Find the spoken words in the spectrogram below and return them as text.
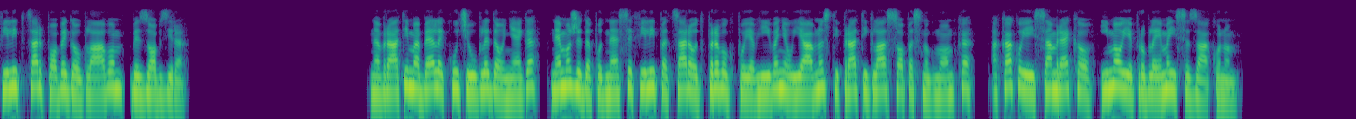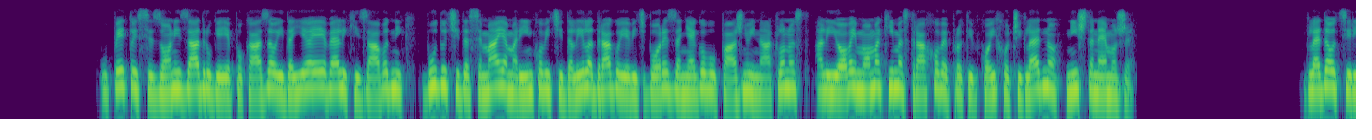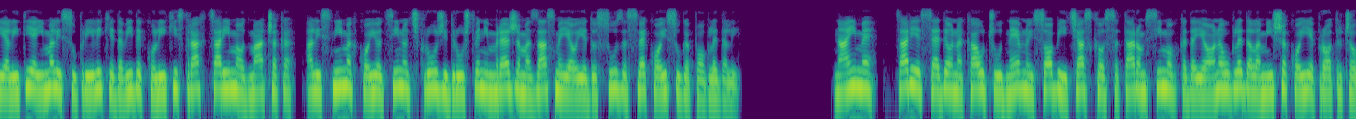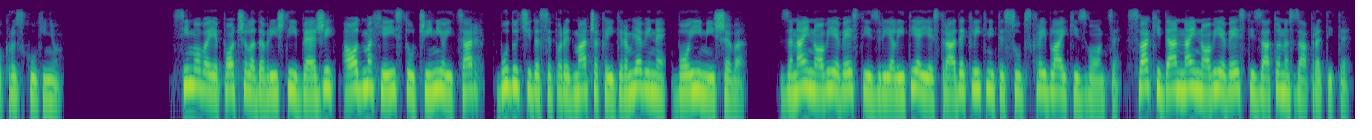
Filip car pobegao glavom, bez obzira. Na vratima bele kuće ugledao njega, ne može da podnese Filipa cara od prvog pojavljivanja u javnosti prati glas opasnog momka, a kako je i sam rekao, imao je problema i sa zakonom. U petoj sezoni zadruge je pokazao i da je veliki zavodnik, budući da se Maja Marinković i Dalila Dragojević bore za njegovu pažnju i naklonost, ali i ovaj momak ima strahove protiv kojih očigledno ništa ne može. Gledaoci realitija imali su prilike da vide koliki strah car ima od mačaka, ali snimak koji od sinoć kruži društvenim mrežama zasmejao je do suza sve koji su ga pogledali. Naime, car je sedeo na kauču u dnevnoj sobi i ćaskao sa tarom Simov kada je ona ugledala miša koji je protrčao kroz kuhinju. Simova je počela da vrišti i beži, a odmah je isto učinio i car, budući da se pored mačaka i grmljavine, boji i miševa. Za najnovije vesti iz realitija i estrade kliknite subscribe like i zvonce. Svaki dan najnovije vesti zato nas zapratite.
